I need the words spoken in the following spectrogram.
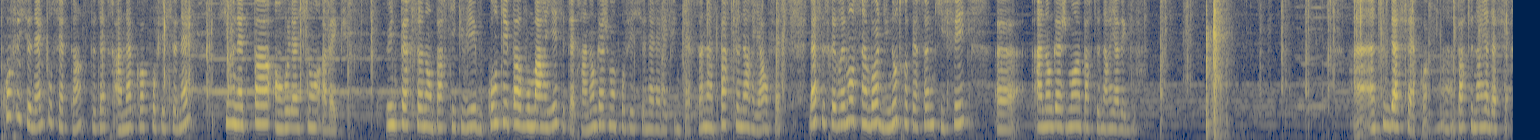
professionnel pour certains, peut-être un accord professionnel. Si vous n'êtes pas en relation avec une personne en particulier, vous comptez pas vous marier, c'est peut-être un engagement professionnel avec une personne, un partenariat en fait. Là, ce serait vraiment symbole d'une autre personne qui fait euh, un engagement, un partenariat avec vous. Un, un truc d'affaires, quoi. Un partenariat d'affaires.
